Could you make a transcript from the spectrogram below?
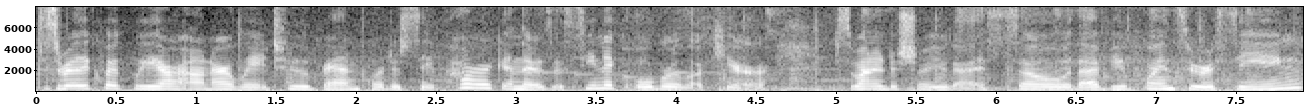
Just really quick, we are on our way to Grand Portage State Park and there's a scenic overlook here. Just wanted to show you guys. So that viewpoints we were seeing,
